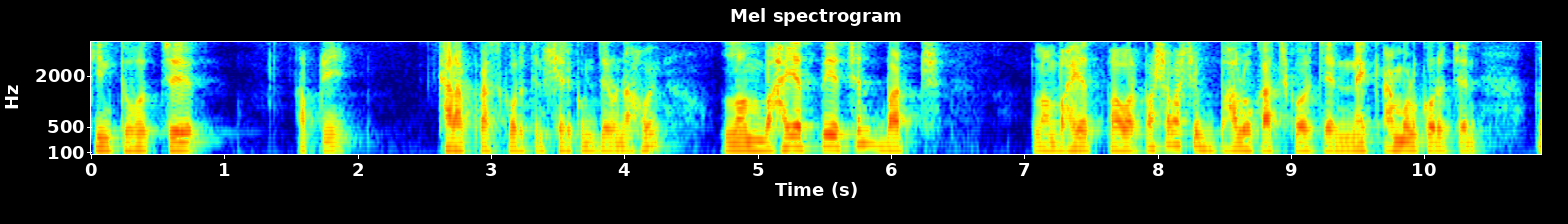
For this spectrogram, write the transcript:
কিন্তু হচ্ছে আপনি খারাপ কাজ করেছেন, সেরকম যেন না হয়। লম্বা হায়াত পেয়েছেন বাট লম্বা হায়াত পাওয়ার পাশাপাশি ভালো কাজ করেছেন, নেক আমল করেছেন। তো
